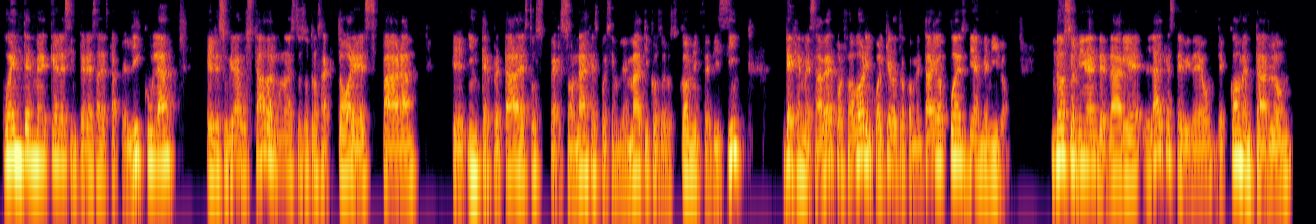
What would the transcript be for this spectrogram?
Cuéntenme qué les interesa de esta película. Eh, ¿Les hubiera gustado alguno de estos otros actores para eh, interpretar a estos personajes pues emblemáticos de los cómics de DC? Déjenme saber, por favor, y cualquier otro comentario, pues bienvenido. No se olviden de darle like a este video, de comentarlo,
